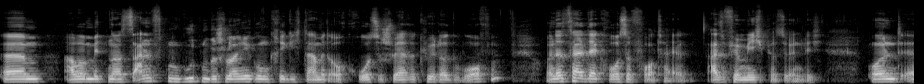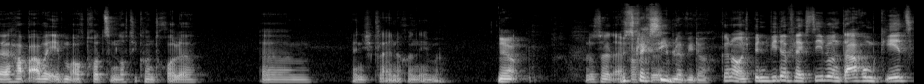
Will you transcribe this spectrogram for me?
Ähm, aber mit einer sanften, guten Beschleunigung kriege ich damit auch große, schwere Köder geworfen. Und das ist halt der große Vorteil. Also für mich persönlich. Und äh, habe aber eben auch trotzdem noch die Kontrolle, ähm, wenn ich kleinere nehme. Ja. Das ist halt Bist einfach schön. flexibler wieder. Genau, ich bin wieder flexibel und darum geht's.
